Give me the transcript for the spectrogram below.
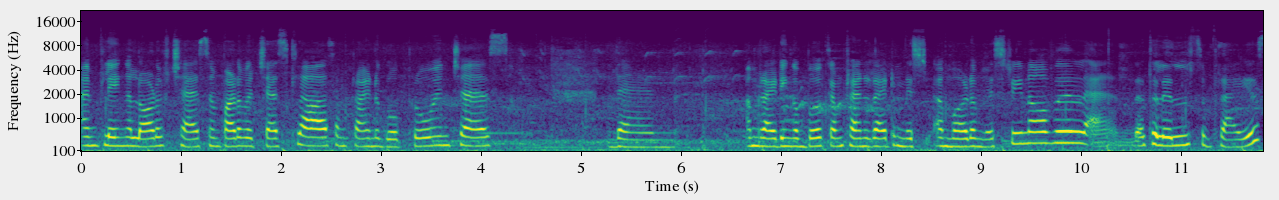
I'm playing a lot of chess. I'm part of a chess class. I'm trying to go pro in chess. Then I'm writing a book. I'm trying to write a, myst- a murder mystery novel, and that's a little surprise.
